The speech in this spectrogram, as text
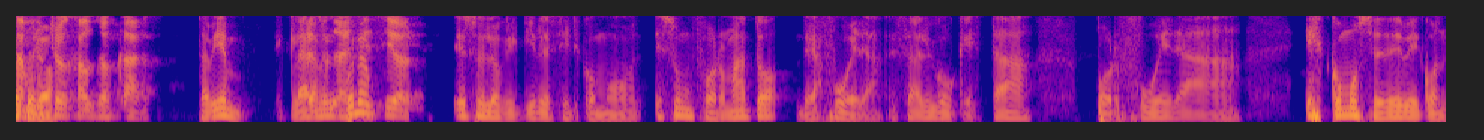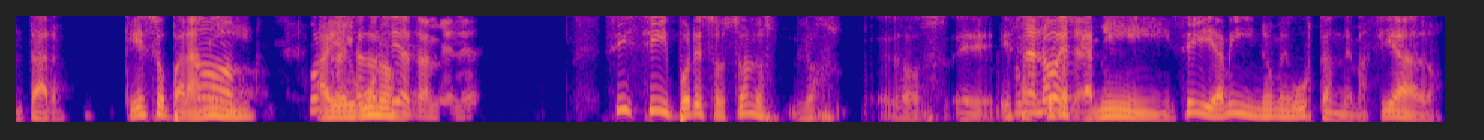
basa pero- mucho en House of Cards. Está bien, pero es claramente. una bueno, decisión. Eso es lo que quiero decir, como es un formato de afuera, es algo que está por fuera, es como se debe contar. Que eso para No, mí, hay algunos- también, ¿eh? sí, sí, por eso son los, los, los, eh, esas cosas que a mí, sí, a mí no me gustan demasiado.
